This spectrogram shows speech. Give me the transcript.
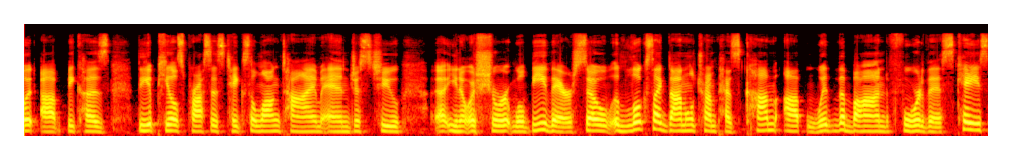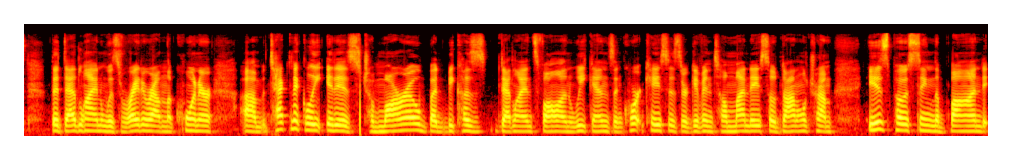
put up because the appeals process takes a long time and just to, uh, you know, assure it will be there. So it looks like Donald Trump has come up with the bond for this case. The deadline was right around the corner. Um, technically, it is tomorrow, but because deadlines fall on weekends and court cases are given till Monday, so Donald Trump is posting the bond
